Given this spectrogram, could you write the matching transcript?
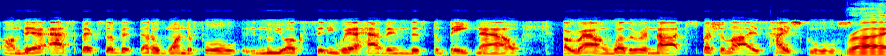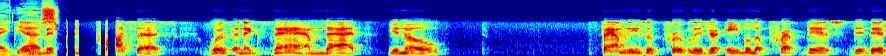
Um, there are aspects of it that are wonderful. In New York City, we're having this debate now around whether or not specialized high schools, right, the yes. admission process with an exam that you know families of privilege are able to prep their their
